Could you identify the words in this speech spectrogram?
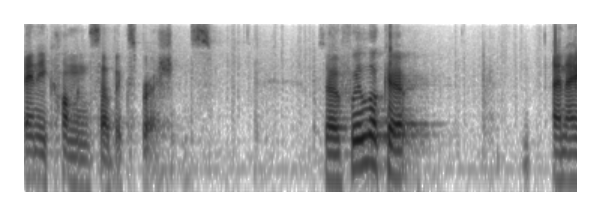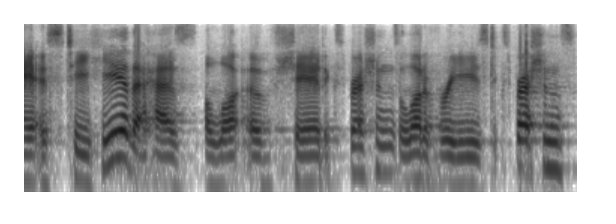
any common sub-expressions. So if we look at an AST here that has a lot of shared expressions, a lot of reused expressions,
